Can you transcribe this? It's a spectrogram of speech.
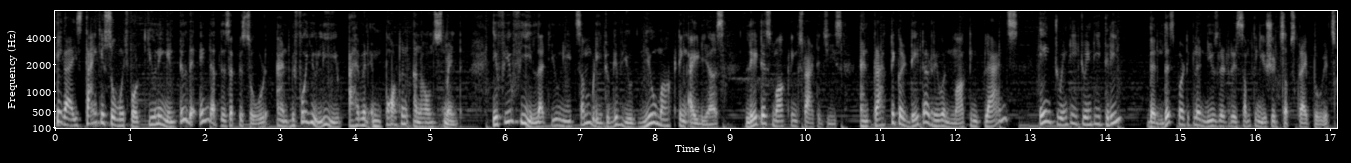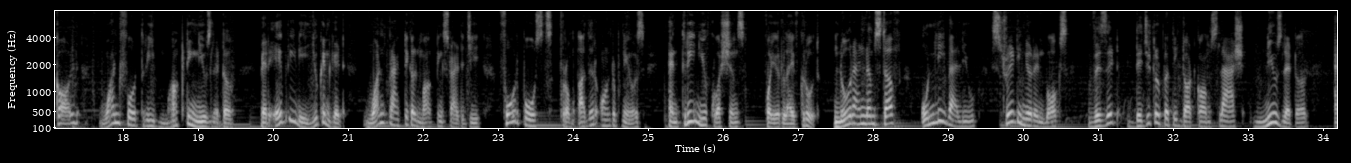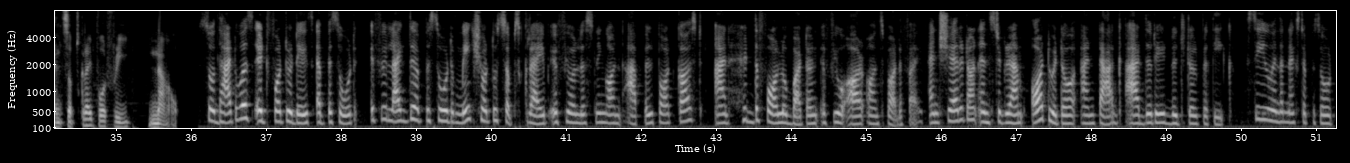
Hey guys, thank you so much for tuning in till the end of this episode. And before you leave, I have an important announcement. If you feel that you need somebody to give you new marketing ideas, latest marketing strategies, and practical data driven marketing plans in 2023, then this particular newsletter is something you should subscribe to. It's called 143 Marketing Newsletter, where every day you can get one practical marketing strategy, four posts from other entrepreneurs, and three new questions for your life growth. No random stuff, only value straight in your inbox. Visit digitalpratik.com slash newsletter and subscribe for free now. So that was it for today's episode. If you liked the episode, make sure to subscribe if you're listening on Apple Podcast and hit the follow button if you are on Spotify. And share it on Instagram or Twitter and tag at the rate digital pratik. See you in the next episode.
